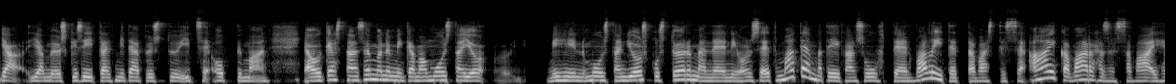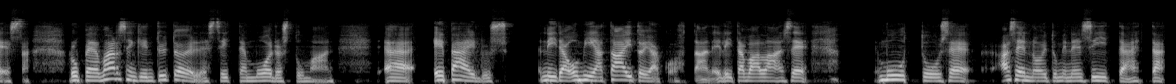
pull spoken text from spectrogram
ja, ja myöskin siitä, että mitä pystyy itse oppimaan. Ja oikeastaan semmoinen, minkä mä muistan jo, mihin muistan joskus törmänneeni, on se, että matematiikan suhteen valitettavasti se aika varhaisessa vaiheessa rupeaa varsinkin tytöille sitten muodostumaan ää, epäilys niitä omia taitoja kohtaan. Eli tavallaan se muuttuu se asennoituminen siitä, että,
